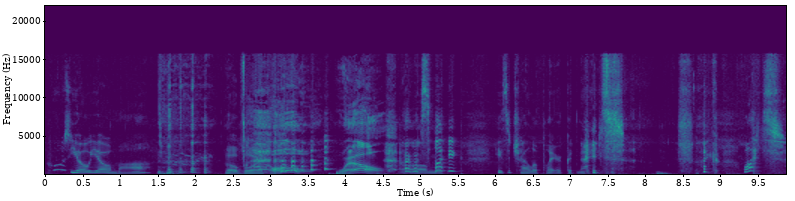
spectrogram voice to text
Who's Yo Yo Ma? Oh boy. Oh, well. I was um, like, He's a cello player. Good night. like, what?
